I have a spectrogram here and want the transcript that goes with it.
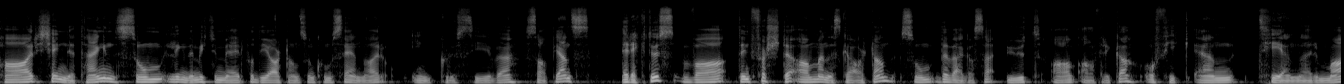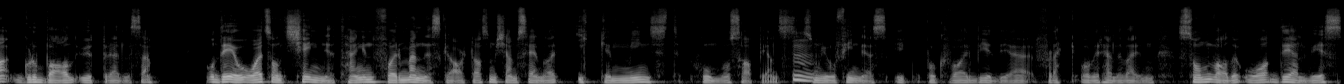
har kjennetegn som ligner mye mer på de artene som kom senere, inklusive sapiens. Erectus var den første av menneskeartene som bevega seg ut av Afrika og fikk en tilnærma global utbredelse. Og Det er jo òg et sånt kjennetegn for menneskearter som kommer senere, ikke minst Homo sapiens, mm. som jo finnes på hver bidige flekk over hele verden. Sånn var det òg delvis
